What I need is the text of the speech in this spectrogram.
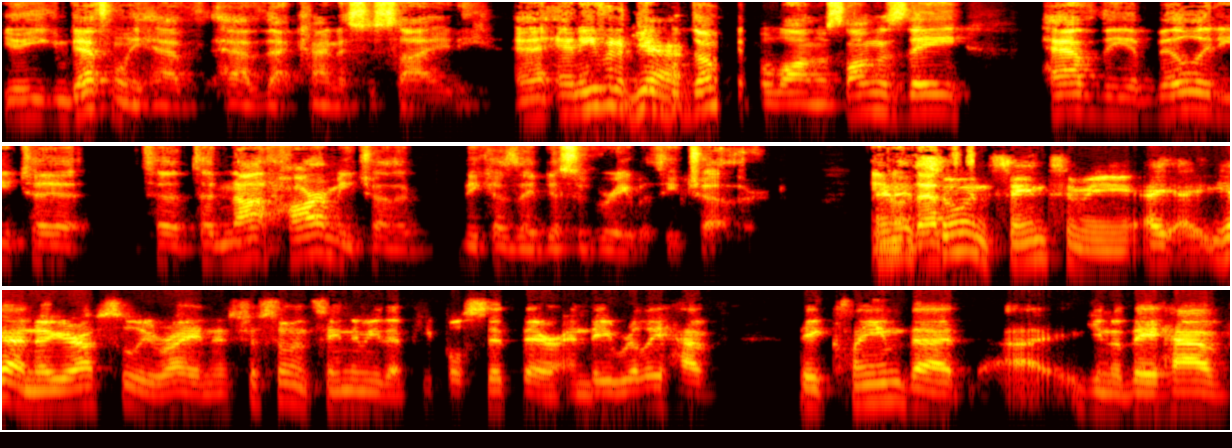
you, you can definitely have have that kind of society. And, and even if yeah. people don't get along, as long as they have the ability to to to not harm each other because they disagree with each other. You and know, it's so insane to me. I, I, yeah, no, you're absolutely right. And it's just so insane to me that people sit there and they really have they claim that uh, you know they have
